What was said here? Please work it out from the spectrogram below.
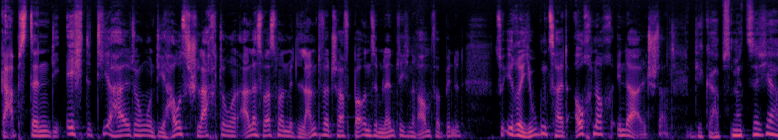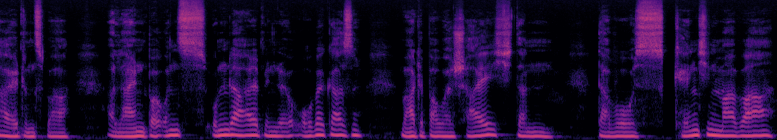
Gab es denn die echte Tierhaltung und die Hausschlachtung und alles, was man mit Landwirtschaft bei uns im ländlichen Raum verbindet, zu ihrer Jugendzeit auch noch in der Altstadt? Die gab es mit Sicherheit. Und zwar allein bei uns unterhalb in der Obergasse war der Bauer Scheich, dann da, wo es Kännchen mal war,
